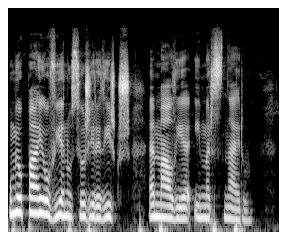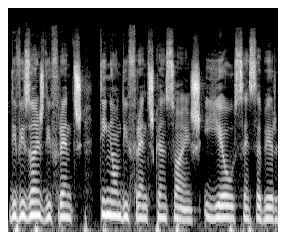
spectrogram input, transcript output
O meu pai ouvia nos seus giradiscos Amália e Marceneiro. Divisões diferentes tinham diferentes canções e eu, sem saber,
